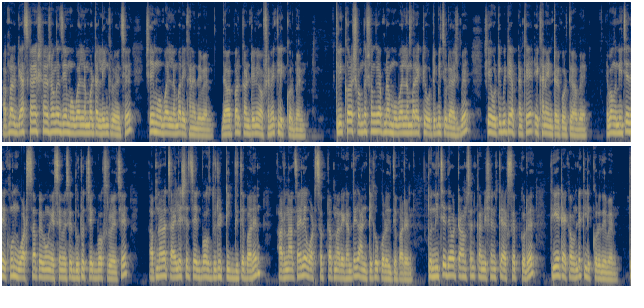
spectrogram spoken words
আপনার গ্যাস কানেকশানের সঙ্গে যে মোবাইল নাম্বারটা লিঙ্ক রয়েছে, সেই মোবাইল নাম্বার এখানে দেবেন। দেওয়ার পর কন্টিনিউ অপশানে ক্লিক করবেন। ক্লিক করার সঙ্গে সঙ্গে আপনার মোবাইল নাম্বারে একটি ওটিপি চলে আসবে। সেই ওটিপিটি আপনাকে এখানে এন্টার করতে হবে। এবং নিচে দেখুন হোয়াটসঅ্যাপ এবং এস এম এসের দুটো চেকবক্স রয়েছে। আপনারা চাইলে সে চেকবক্স দুটি টিক দিতে পারেন, আর না চাইলে হোয়াটসঅ্যাপটা আপনার এখান থেকে আনটিকও করে দিতে পারেন। তো নিচে দেওয়া টার্মস অ্যান্ড কন্ডিশনসকে অ্যাকসেপ্ট করে ক্রিয়েট অ্যাকাউন্টে ক্লিক করে দেবেন। তো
